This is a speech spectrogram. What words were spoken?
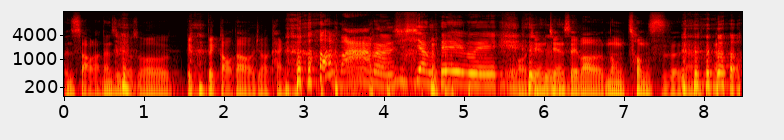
很少了，但是有时候被 被搞到了就要看一下。妈的，像那呗。哦，今天今天谁把我弄冲死了这样？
